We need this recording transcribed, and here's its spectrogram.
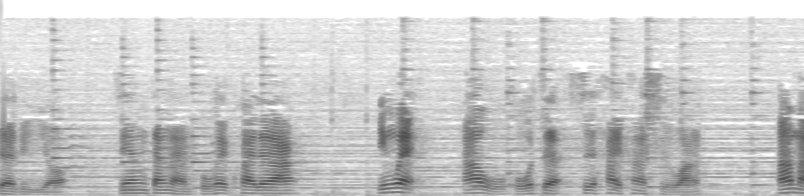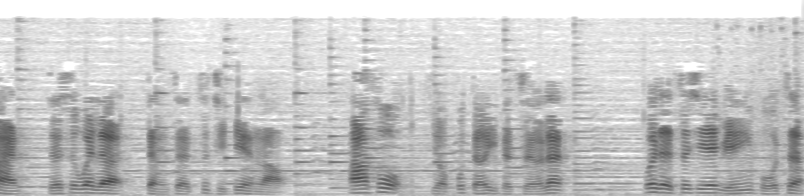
的理由，这样当然不会快乐啊。因为阿武活着是害怕死亡，阿满则是为了等着自己变老，阿富有不得已的责任，为了这些原因活着。”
